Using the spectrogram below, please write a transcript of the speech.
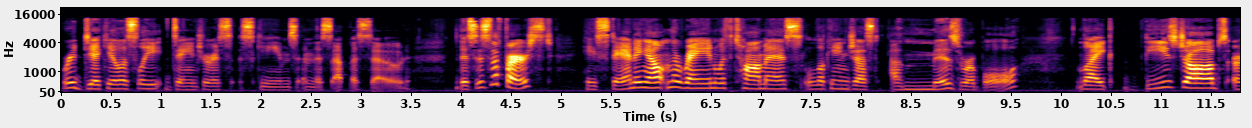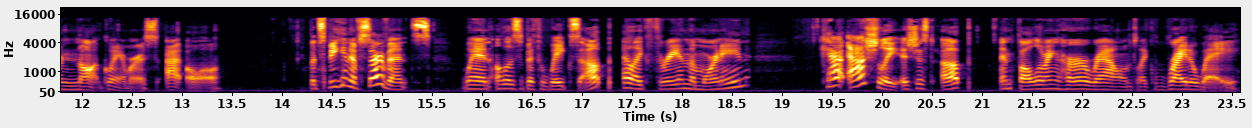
ridiculously dangerous schemes in this episode. This is the first. He's standing out in the rain with Thomas, looking just a miserable. Like, these jobs are not glamorous at all. But speaking of servants, when Elizabeth wakes up at like three in the morning, Cat Ashley is just up and following her around like right away.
